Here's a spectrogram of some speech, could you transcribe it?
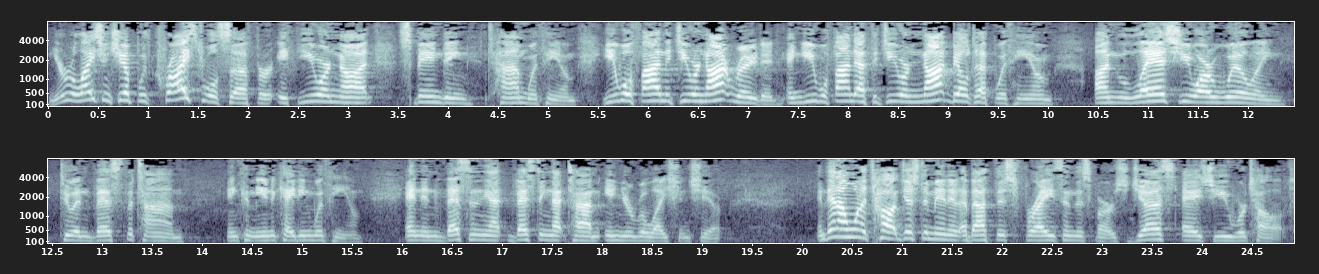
Your relationship with Christ will suffer if you are not spending time with Him. You will find that you are not rooted and you will find out that you are not built up with Him unless you are willing to invest the time in communicating with Him and investing that, investing that time in your relationship. And then I want to talk just a minute about this phrase in this verse, just as you were taught.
